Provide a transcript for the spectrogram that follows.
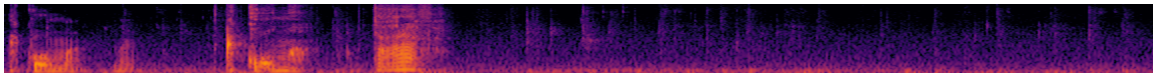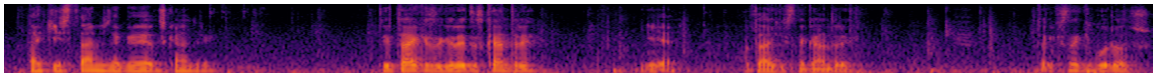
Ακόμα. Ναι. Ακόμα; Τα γράφω. Τακιστάν is the greatest country. Τι Τάκης the greatest country; Yeah. Ο Τάκης είναι country. Ο Τάκης είναι κυπουρός.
